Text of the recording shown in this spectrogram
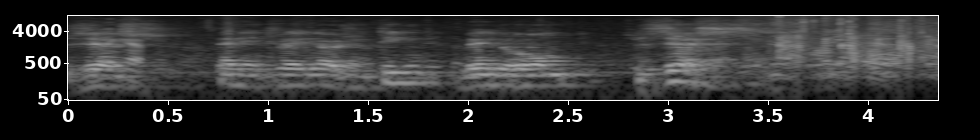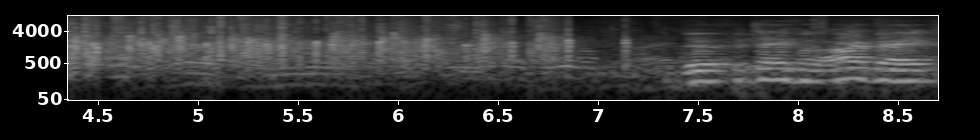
zes en in 2010 wederom zes. De Partij van de Arbeid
